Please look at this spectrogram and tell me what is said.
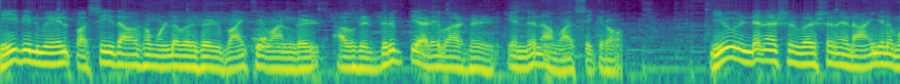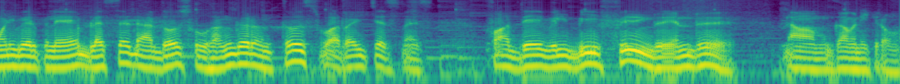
நீதின் மேல் பசிதாகம் உள்ளவர்கள் பாக்கியவான்கள் அவர்கள் திருப்தி அடைவார்கள் என்று நாம் வாசிக்கிறோம். நியூ இன்டர்நேஷ்னல் வெர்ஷன் என் ஆங்கில மொழிபெயர்ப்பிலே blessed are those who hunger and thirst for righteousness for they will be filled என்று நாம் கவனிக்கிறோம்.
